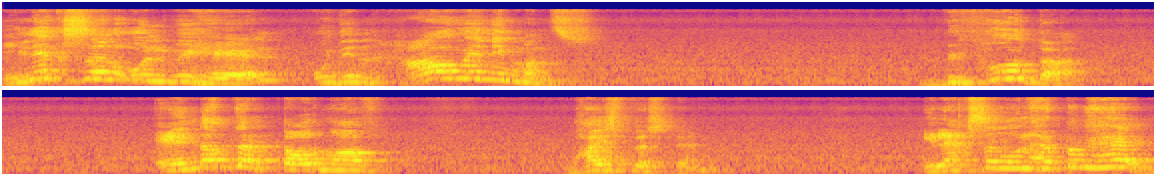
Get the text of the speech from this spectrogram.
Election will be held within how many months? Before the end of the term of Vice President, election will have to be held.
